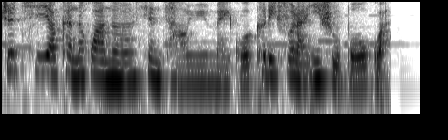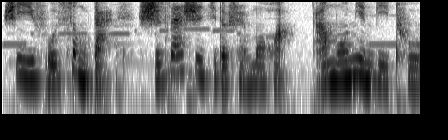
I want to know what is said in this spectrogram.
这期要看的话呢，现藏于美国克利夫兰艺术博物馆，是一幅宋代十三世纪的水墨画《达摩面壁图》。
